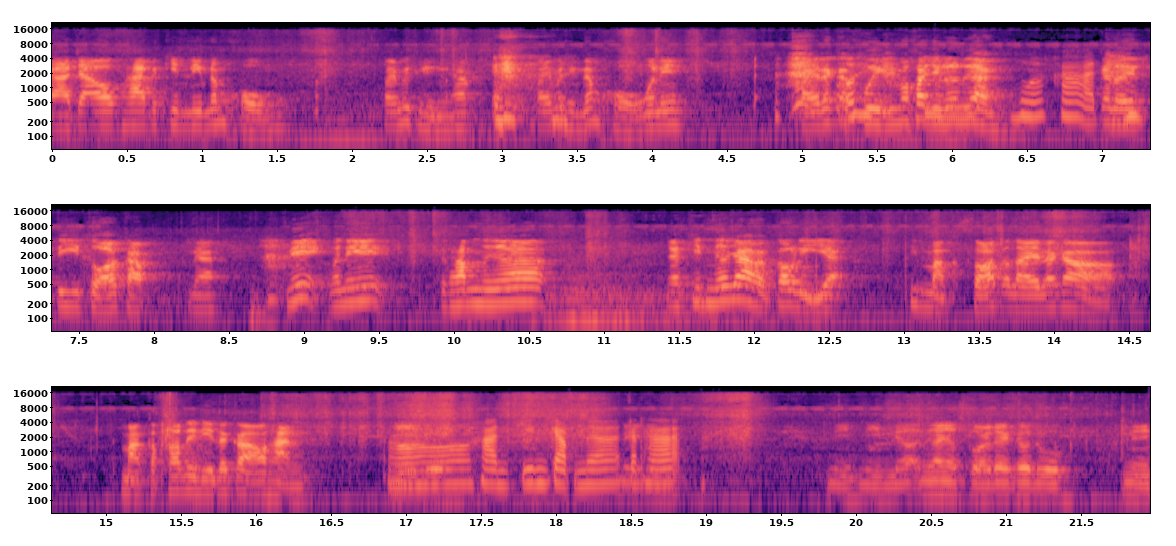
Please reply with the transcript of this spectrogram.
กาจะเอาพาไปกินริมน้ำโขง ไปไม่ถึงครับ ไปไม่ถึงน้ำโขงวันนี้ ไปแล้วก็คุยกันไม่ค่อยจะรู้เรื่องหัวขาดก็เลยตีตั๋วกลับนะนี่วันนี้จะทำเนื้อ อยากกินเนื้อย่างแบบเกาหลีอะที่หมักซอสอะไรแล้วก็ หมักกับซอสดีๆแล้วก็เอาหั่นอ๋อนี่ดูหั่นกินกับเนื้อกระทะ นี่นี่เนื้อเนื้อยังสวยเลยเธอดูนี่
